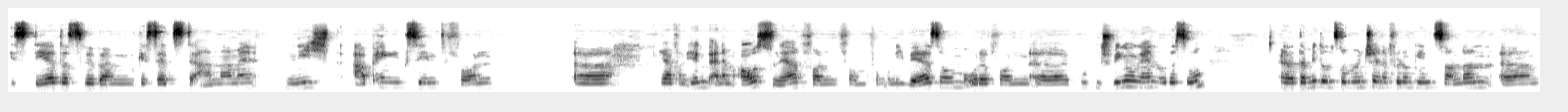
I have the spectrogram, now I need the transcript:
ist der, dass wir beim Gesetz der Annahme nicht abhängig sind von, äh, ja, von irgendeinem Außen, ja, von, vom, vom Universum oder von äh, guten Schwingungen oder so, äh, damit unsere Wünsche in Erfüllung gehen, sondern ähm,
